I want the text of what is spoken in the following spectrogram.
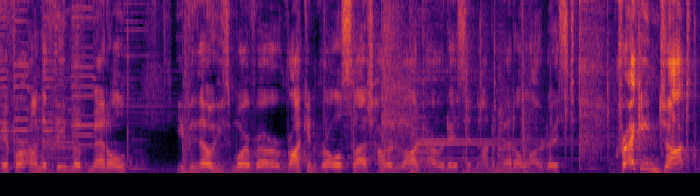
If we're on the theme of metal, even though he's more of a rock and roll slash hard rock artist and not a metal artist. Cracking Jot!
